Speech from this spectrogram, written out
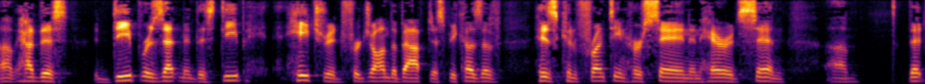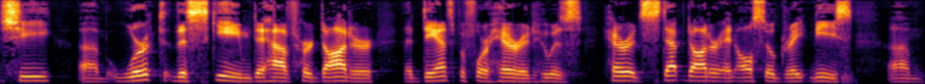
um, had this deep resentment, this deep hatred for John the Baptist because of his confronting her sin and Herod's sin. Um, that she um, worked this scheme to have her daughter uh, dance before Herod, who was Herod's stepdaughter and also great niece. Um,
